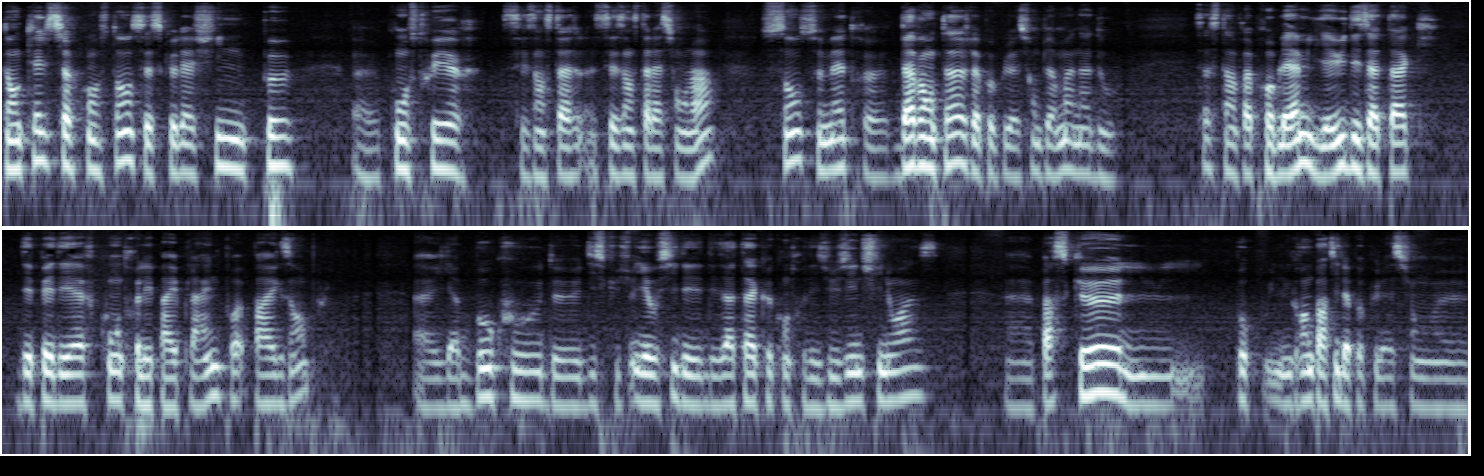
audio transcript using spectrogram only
dans quelles circonstances est-ce que la Chine peut euh, construire ces, installations-là sans se mettre davantage la population birmane à dos? Ça, c'est un vrai problème. Il y a eu des attaques des PDF contre les pipelines, par exemple. Euh, il y a beaucoup de discussions. Il y a aussi des, attaques contre des usines chinoises, euh, parce que une grande partie de la population euh,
